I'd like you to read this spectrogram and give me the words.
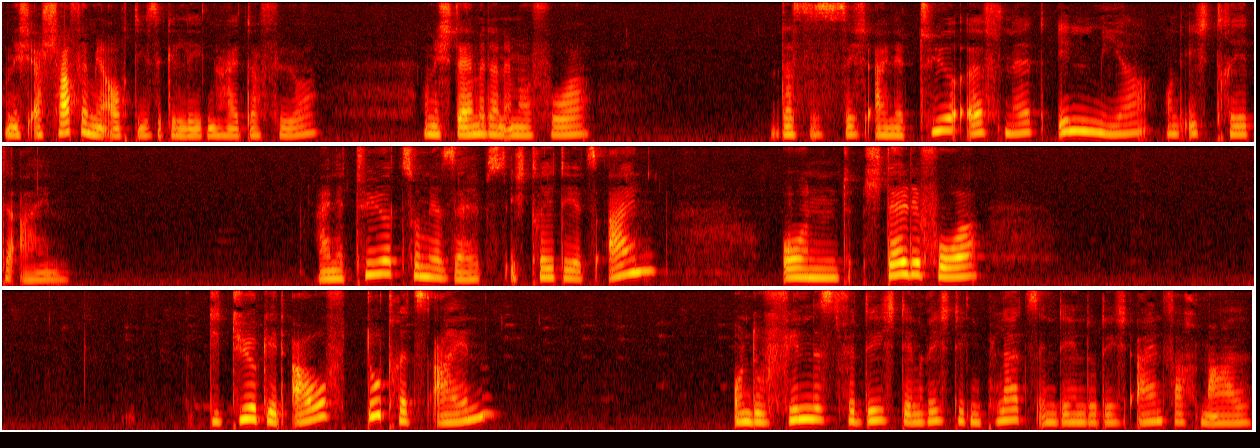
und ich erschaffe mir auch diese Gelegenheit dafür. Und ich stelle mir dann immer vor, dass es sich eine Tür öffnet in mir und ich trete ein. Eine Tür zu mir selbst. Ich trete jetzt ein und stell dir vor, die Tür geht auf, du trittst ein und du findest für dich den richtigen Platz, in dem du dich einfach mal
